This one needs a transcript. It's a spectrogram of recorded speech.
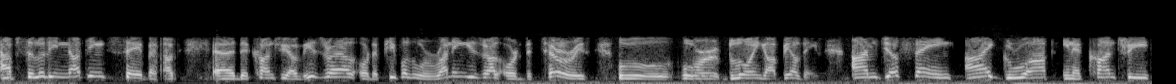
absolutely nothing to say about uh, the country of Israel or the people who are running Israel or the terrorists who who are blowing up buildings. I'm just saying I grew up in a country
